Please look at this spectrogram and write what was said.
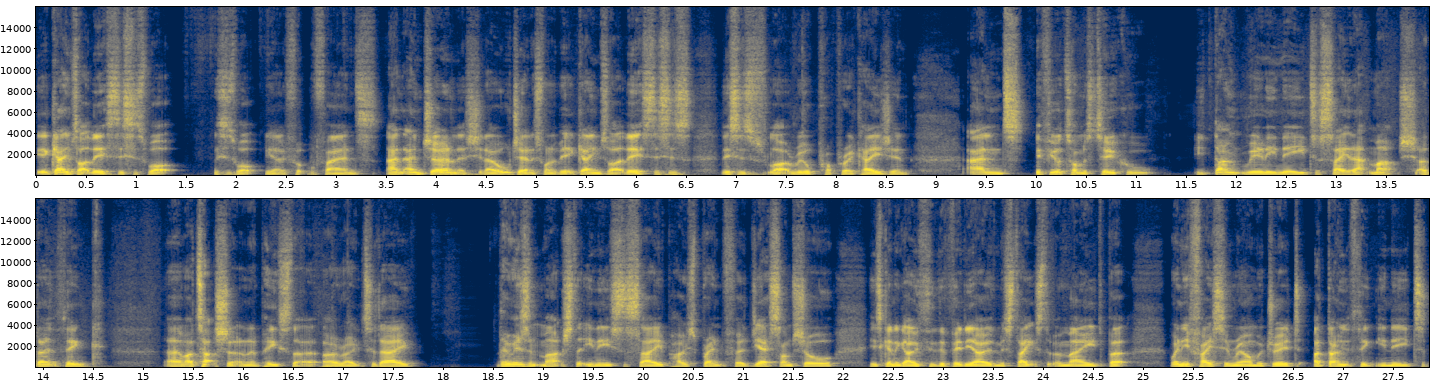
games like this, this is what this is what you know football fans and, and journalists, you know, all journalists want to be at games like this. This is this is like a real proper occasion. And if you're Thomas Tuchel, you don't really need to say that much. I don't think. Um, I touched it on a piece that I wrote today. There isn't much that he needs to say post Brentford. Yes, I'm sure he's going to go through the video, the mistakes that were made, but when you're facing Real Madrid, I don't think you need to,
